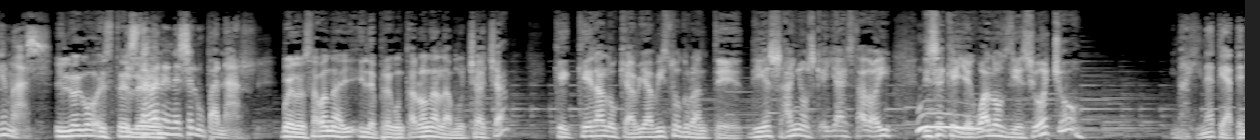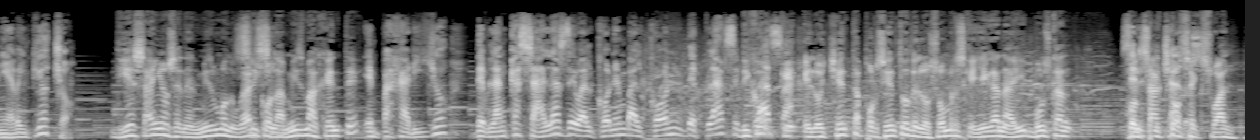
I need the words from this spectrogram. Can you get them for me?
¿qué más? Y luego, este. Estaban en ese lupanar. Bueno, estaban ahí y le preguntaron a la muchacha que qué era lo que había visto durante 10 años que ella ha estado ahí. Dice que llegó a los 18. Imagínate, ya tenía 28. 10 años en el mismo lugar y con la misma gente. En pajarillo, de blancas alas, de balcón en balcón, de plaza en Dijo que el 80% de los hombres que llegan ahí buscan contacto sexual.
